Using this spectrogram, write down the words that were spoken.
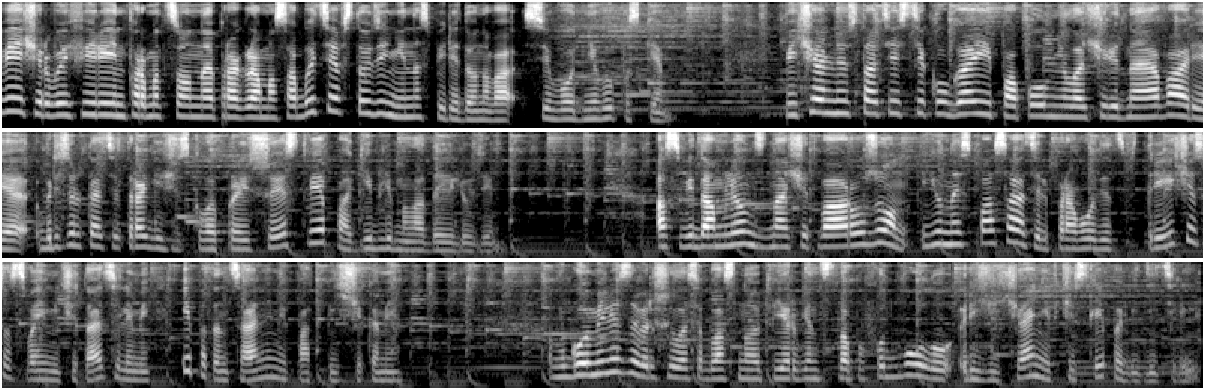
вечер. В эфире информационная программа «События» в студии Нина Спиридонова. Сегодня в выпуске. Печальную статистику ГАИ пополнила очередная авария. В результате трагического происшествия погибли молодые люди. Осведомлен, значит вооружен. Юный спасатель проводит встречи со своими читателями и потенциальными подписчиками. В Гомеле завершилось областное первенство по футболу. Рижичане в числе победителей.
